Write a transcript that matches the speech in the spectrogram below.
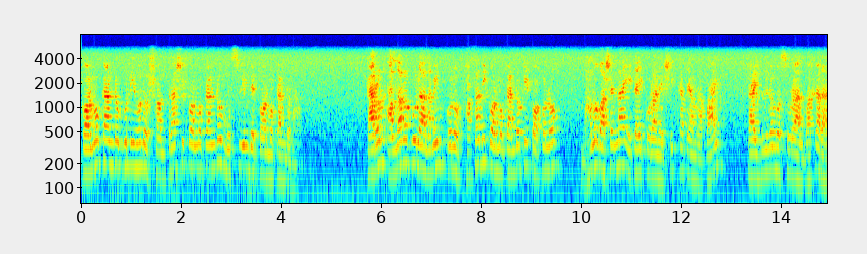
কর্মকাণ্ডগুলি হলো সন্ত্রাসী কর্মকাণ্ড, মুসলিমদের কর্মকাণ্ড না। কারণ আল্লাহ রবুল আলমিন কোনো ফাসাদি কর্মকাণ্ডকে কখনো ভালোবাসেন না, এটাই কোরআনের শিক্ষাতে আমরা পাই। তাই দুই নম্বর সুরাল বাকারা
